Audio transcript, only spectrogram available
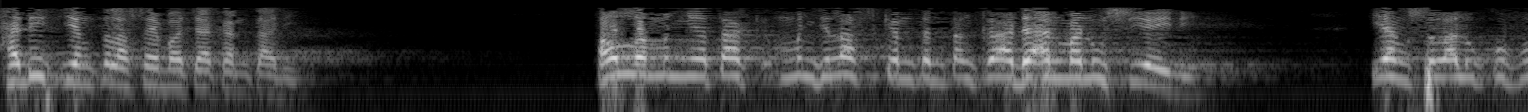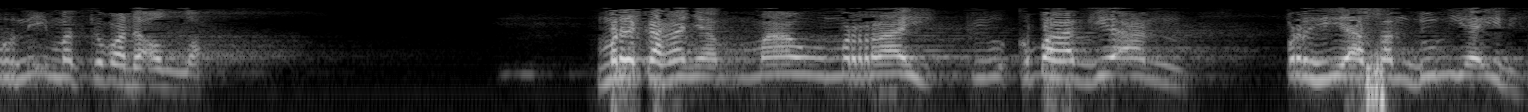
hadis yang telah saya bacakan tadi. Allah menyatakan, menjelaskan tentang keadaan manusia ini. Yang selalu kufur nikmat kepada Allah. Mereka hanya mau meraih kebahagiaan perhiasan dunia ini.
